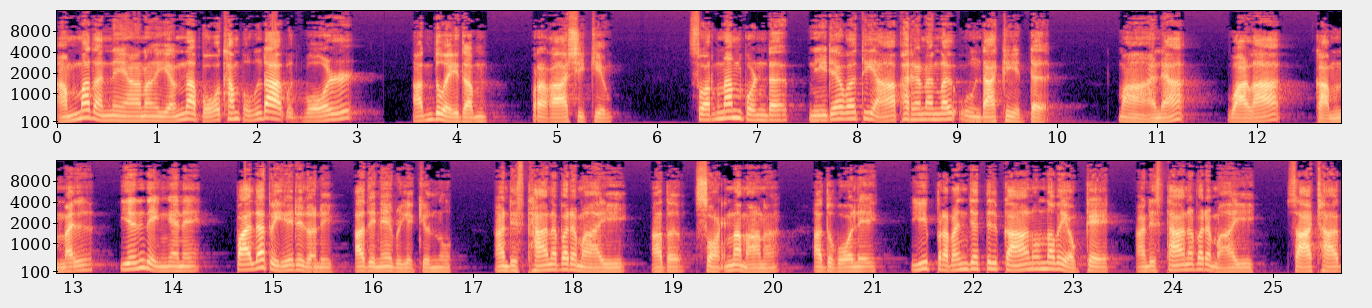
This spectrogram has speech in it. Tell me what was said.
അമ്മ തന്നെയാണ് എന്ന ബോധം ഉണ്ടാകുമ്പോൾ അദ്വൈതം പ്രകാശിക്കും. സ്വർണം കൊണ്ട് നിരവധി ആഭരണങ്ങൾ ഉണ്ടാക്കിയിട്ട് മാല വള കമ്മൽ എന്നിങ്ങനെ പല പേരുകളിൽ അതിനെ വിളിക്കുന്നു. അടിസ്ഥാനപരമായി അത് സ്വർണമാണ്. അതുപോലെ ഈ പ്രപഞ്ചത്തിൽ കാണുന്നവയൊക്കെ അടിസ്ഥാനപരമായി സാക്ഷാത്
